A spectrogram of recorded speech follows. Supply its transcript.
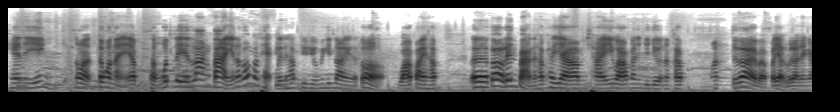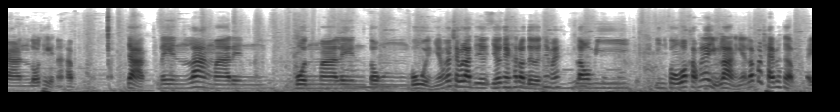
แค่นั้นเองจังหวะจังหวะไหนอะสมมติเลนล่างตายอย่างเงี้ยแล้วก็มาแท็กเลยนะครับชิวๆไม่คิดอะไรแล้วก็ว้าไปครับเออแล้วก็เล่นป่านะครับพยายามใช้วาร์ปกันเยอะๆนะครับมันจะได้แบบประหยัดเวลาในการโรเตทนะครับจากเลนล่างมาเลน บนมาเลนตรงบูอย่างเงี้ยมันก็ใช้เวลาเยอะไงถ้าเราเดินใช่ไหมเรามีอินโฟว่าเขาไม่ได้อยู่ล่างเงี้ยเราก็ใช้ไปเถอะไอ้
